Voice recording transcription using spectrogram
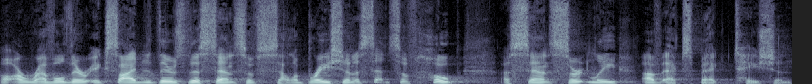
are revel, they're excited. There's this sense of celebration, a sense of hope, a sense certainly of expectation.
